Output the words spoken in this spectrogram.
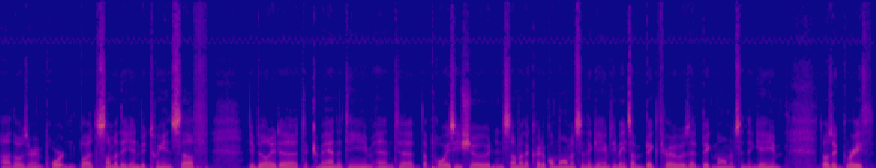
Uh, those are important, but some of the in between stuff, the ability to, to command the team and to, the poise he showed in some of the critical moments in the games. He made some big throws at big moments in the game. Those are great,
